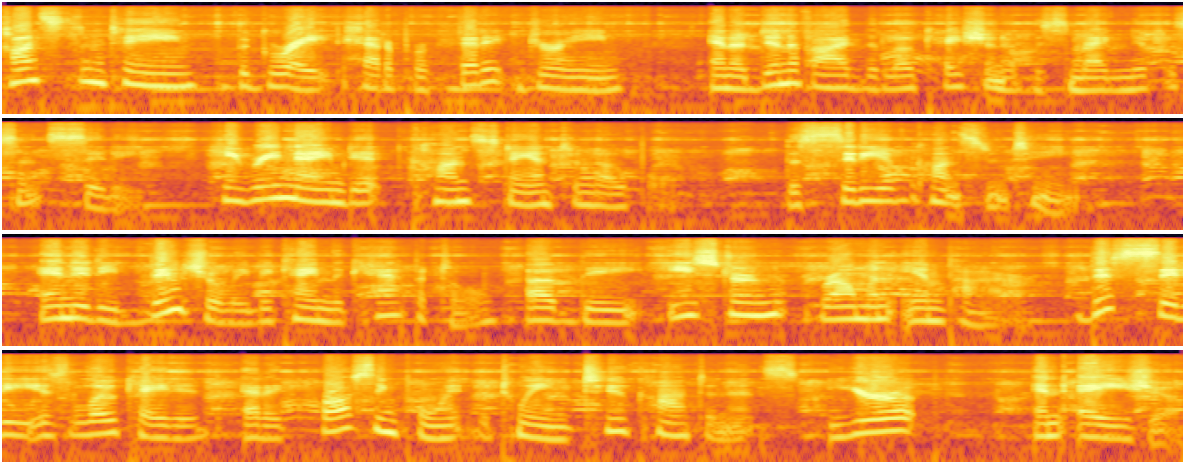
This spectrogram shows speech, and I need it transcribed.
Constantine the Great had a prophetic dream and identified the location of this magnificent city. He renamed it Constantinople, the city of Constantine, and it eventually became the capital of the Eastern Roman Empire. This city is located at a crossing point between two continents, Europe and Asia.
